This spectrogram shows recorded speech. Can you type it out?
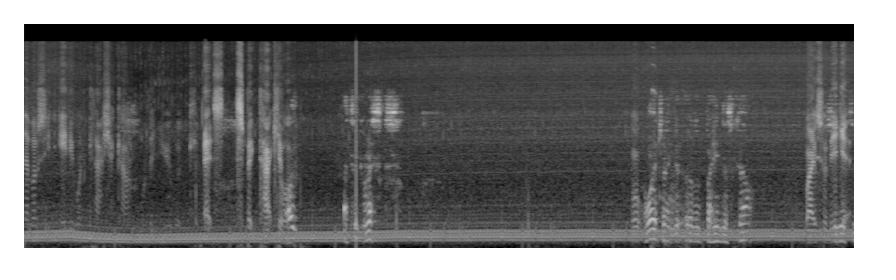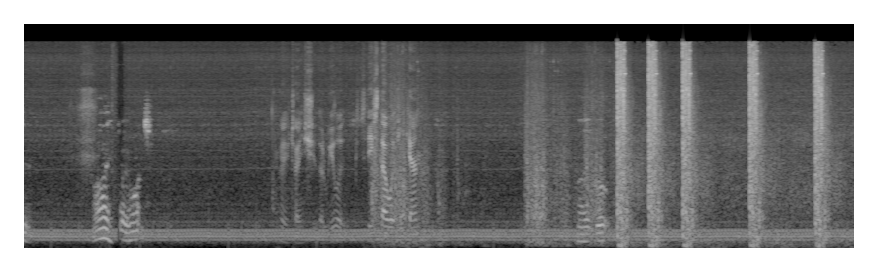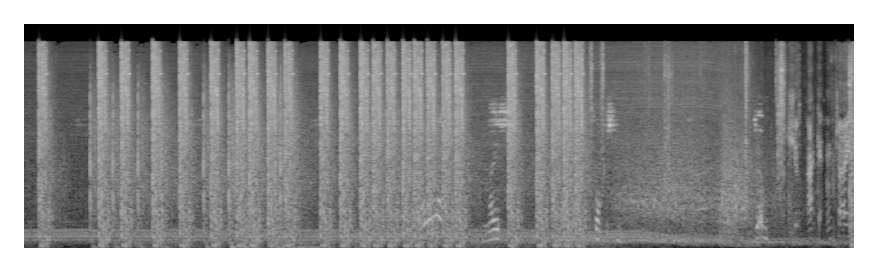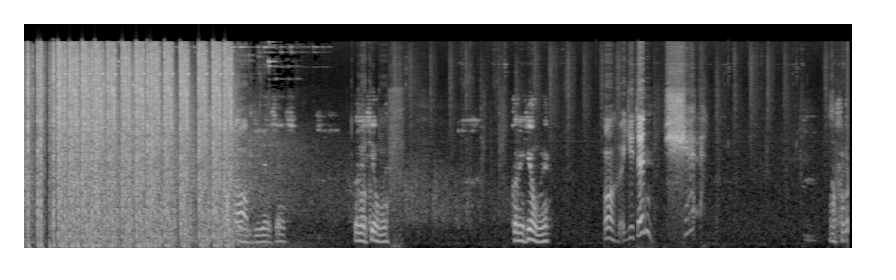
never seen anyone crash a car more than you, Luke. It's spectacular. Oh. I take risks. Oh, I want to try and get her behind this car. right, so they So get... they- Aye, pretty much. I'm going to try and shoot their wheel out. Stay still if you can. Alright, go. Oh! Nice. Focusing. Get him. Shoot, I can, I'm trying. Fucking. USS. Gonna heal me. Gonna heal me. Oh, are you done? Shit! I forgot.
